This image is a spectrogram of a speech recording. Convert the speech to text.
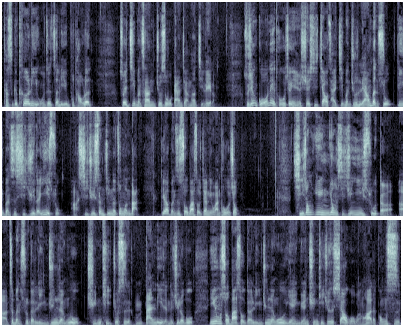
他是个特例，我在这里又不讨论。所以基本上就是我刚刚讲那几类了。首先，国内脱口秀演员学习教材基本就是两本书，第一本是《喜剧的艺术》啊，喜剧圣经的中文版；第二本是手把手教你玩脱口秀。其中运用喜剧艺术的啊这本书的领军人物群体就是我们单立人的俱乐部，运用手把手的领军人物演员群体就是效果文化的公司。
